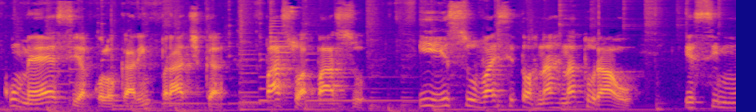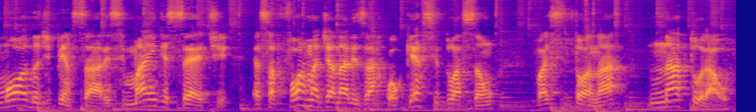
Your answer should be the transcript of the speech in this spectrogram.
comece a colocar em prática, passo a passo, e isso vai se tornar natural. Esse modo de pensar, esse mindset, essa forma de analisar qualquer situação vai se tornar natural.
